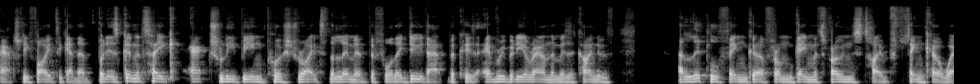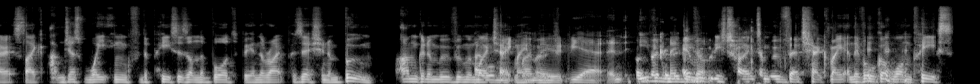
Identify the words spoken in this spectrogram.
actually fight together, but it's going to take actually being pushed right to the limit before they do that because everybody around them is a kind of a Littlefinger from Game of Thrones type thinker where it's like, I'm just waiting for the pieces on the board to be in the right position and boom, I'm going to move them with my checkmate my move. move yeah and But even maybe not, everybody's trying to move their checkmate and they've all got one piece.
